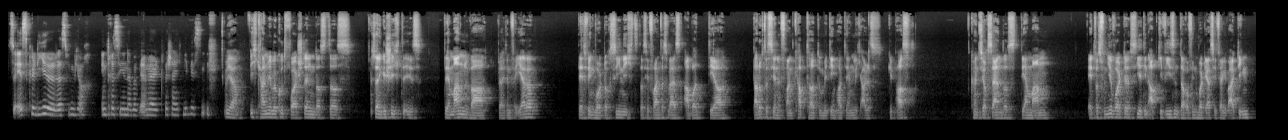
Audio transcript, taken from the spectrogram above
so eskaliert oder das würde mich auch interessieren, aber werden wir halt wahrscheinlich nie wissen. Ja, ich kann mir aber gut vorstellen, dass das so eine Geschichte ist. Der Mann war vielleicht ein Verehrer, deswegen wollte auch sie nicht, dass ihr Freund das weiß, aber der, dadurch, dass sie einen Freund gehabt hat und mit dem hat eigentlich alles gepasst, könnte es auch sein, dass der Mann etwas von ihr wollte, sie hat ihn abgewiesen, daraufhin wollte er sie vergewaltigen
